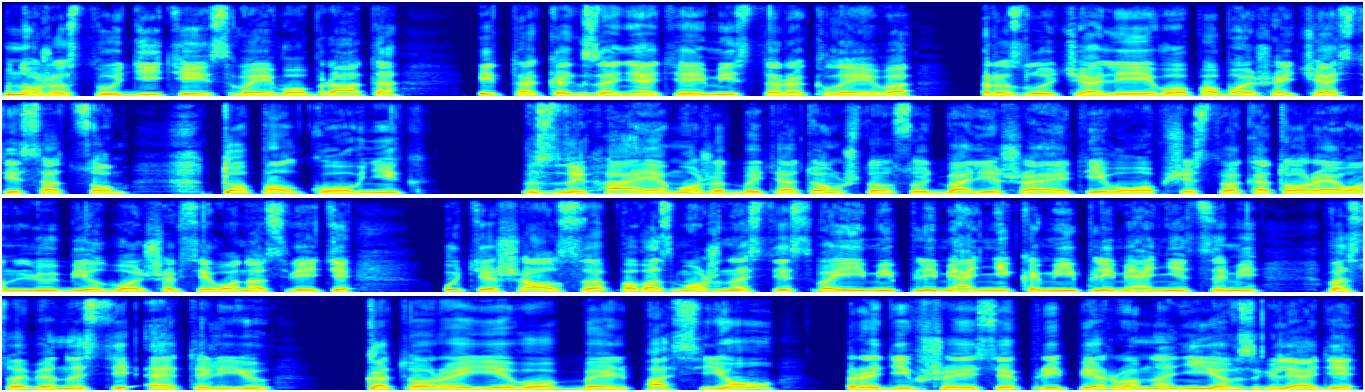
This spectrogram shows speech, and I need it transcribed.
множеству детей своего брата, и так как занятия мистера Клейва разлучали его по большей части с отцом, то полковник, вздыхая, может быть, о том, что судьба лишает его общества, которое он любил больше всего на свете, утешался по возможности своими племянниками и племянницами, в особенности Этелью, которой его «Бель-Пассион», родившаяся при первом на нее взгляде,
